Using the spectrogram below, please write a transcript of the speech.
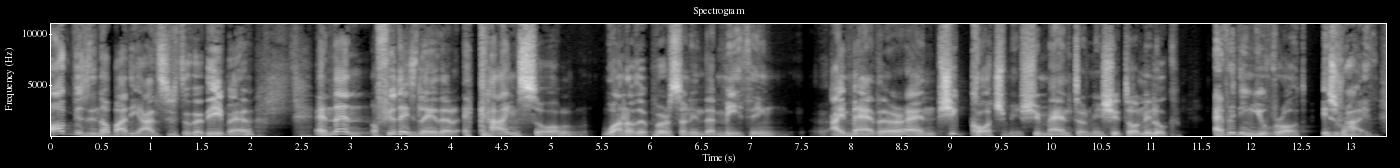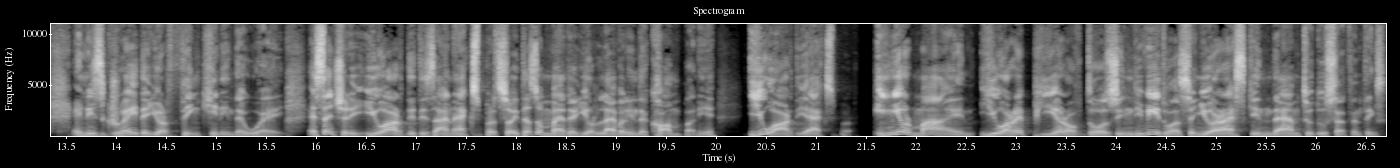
obviously, nobody answered to the email. And then a few days later, a kind soul, one of the person in the meeting, I met her and she coached me, she mentored me. She told me, look, everything you wrote is right. And it's great that you're thinking in that way. Essentially, you are the design expert. So it doesn't matter your level in the company, you are the expert. In your mind, you are a peer of those individuals and you are asking them to do certain things.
